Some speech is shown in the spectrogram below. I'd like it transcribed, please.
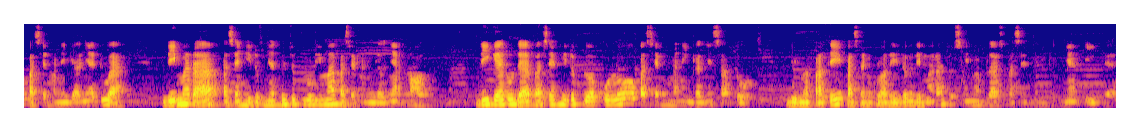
pasien meninggalnya 2. Di Merak, pasien hidupnya 75, pasien meninggalnya 0. Di Garuda, pasien hidup 20, pasien meninggalnya 1. Di Merpati, pasien keluar hidup 515, pasien meninggalnya 3.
